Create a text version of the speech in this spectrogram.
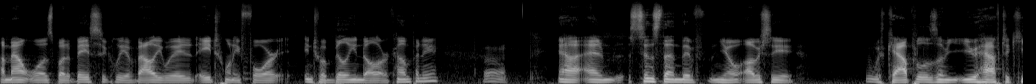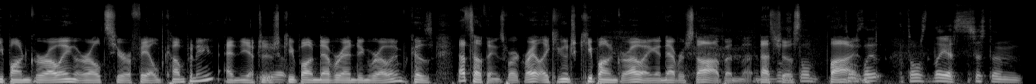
amount was, but it basically evaluated A24 into a billion dollar company. oh, Uh, and since then, they've, you know, obviously with capitalism, you have to keep on growing or else you're a failed company and you have to just keep on never ending growing because that's how things work, right? Like you can just keep on growing and never stop, and that's It's just almost- fine. It's almost, like, it's almost like a system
